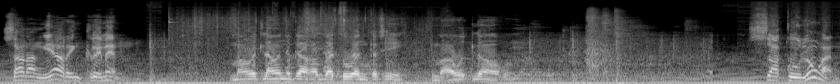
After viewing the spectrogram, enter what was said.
sa nangyaring krimen. Umawat lang ako nagkakabatuan kasi. Umawat lang ako. Sa kulungan,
